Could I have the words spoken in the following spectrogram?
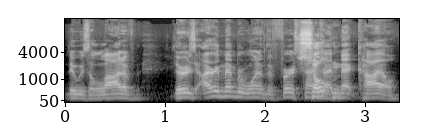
There was a lot of there's. I remember one of the first times So- I met Kyle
